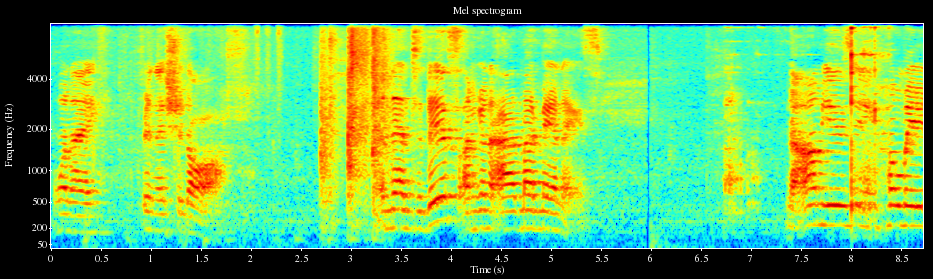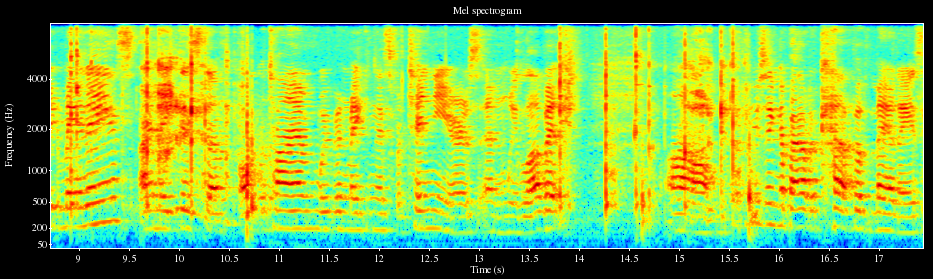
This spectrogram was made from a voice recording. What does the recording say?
when I finish it off. And then to this, I'm going to add my mayonnaise. Now I'm using homemade mayonnaise. I make this stuff all the time. We've been making this for 10 years and we love it. Um, using about a cup of mayonnaise.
